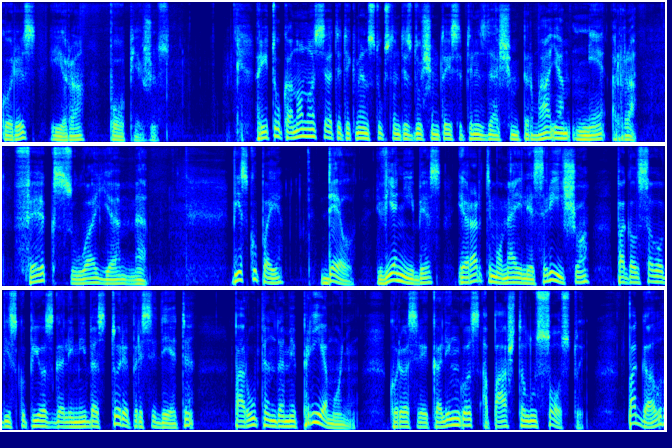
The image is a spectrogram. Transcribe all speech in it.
kuris yra popiežius. Rytų kanonuose atitikmens 1271 nėra. Fiksuojame. Vyskupai dėl vienybės ir artimo meilės ryšio pagal savo vyskupijos galimybės turi prisidėti, parūpindami priemonių, kurios reikalingos apaštalų sostui, pagal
